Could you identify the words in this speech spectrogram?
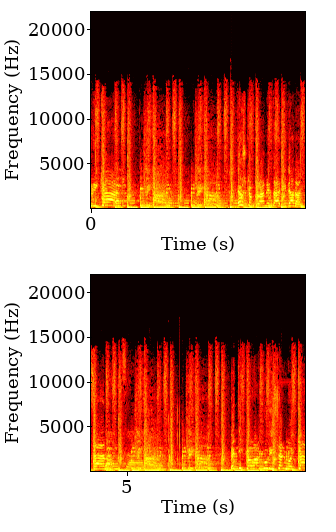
korrikan Euskal planetari da dantzan. Betikoak guri zer moika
